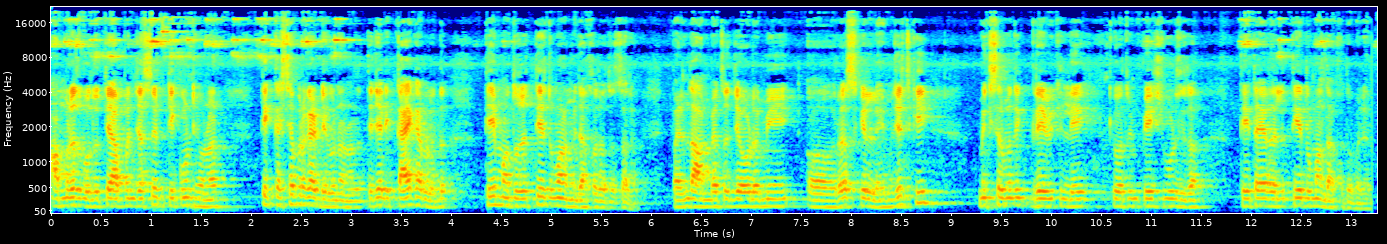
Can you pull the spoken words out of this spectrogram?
आमरस बोलतो ते आपण जास्त टिकून ठेवणार. ते कशा प्रकारे टिकून राहणार? त्याच्यासाठी काय करायला होतं? ते महत्त्वाचं ते तुम्हाला मी दाखवत होतो. चला. पहिल्यांदा आंब्याचं जेवढं मी रस केलेलं आहे म्हणजेच की मिक्सरमध्ये ग्रेव्ही केली किंवा तुम्ही पेस्ट बुड दिला ते तयार झाले ते तुम्हाला दाखवतो पहिल्यांदा.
